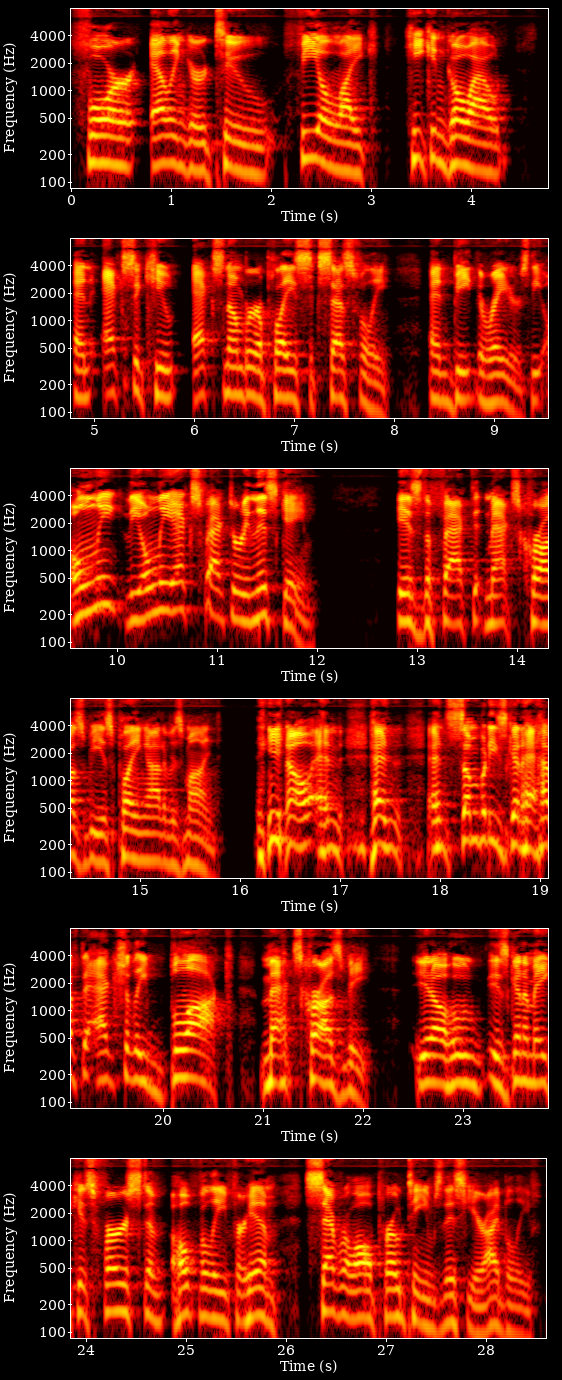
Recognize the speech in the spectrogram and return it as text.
for Ehlinger to feel like he can go out and execute X number of plays successfully and beat the Raiders. The only the only X factor in this game is the fact that Maxx Crosby is playing out of his mind. You know, and and and somebody's going to have to actually block Maxx Crosby, you know, who is going to make his first of hopefully for him several all pro teams this year, I believe.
